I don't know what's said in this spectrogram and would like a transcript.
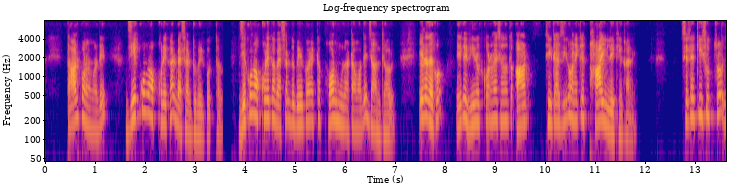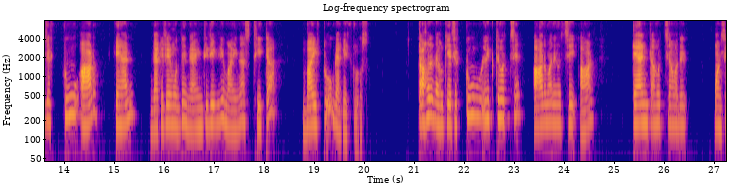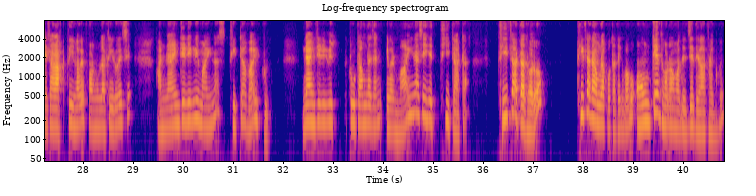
তারপর আমাদের যে কোনো অক্ষরেখার ব্যাসার্ধ বের করতে হবে। যে কোনো অক্ষরেখা ব্যাসার্ধ বের করার একটা ফর্মুলাটা আমাদের জানতে হবে। এটা দেখো, এটাকে ডিনোট করা হয় সাধারণত আর থিটা জিরো অনেকে ফাই লেখে এখানে। সেটা কি সূত্র? যে টু আর ট্যান ব্র্যাকেটের মধ্যে ninety degree minus theta by two bracket close তাহলে দেখো কি আছে? টু লিখতে হচ্ছে আর মানে হচ্ছে আর ট্যানটা হচ্ছে আমাদের সেটা রাখতেই হবে, ফর্মুলাতেই রয়েছে। আর ninety degree minus theta by two ninety degree টুটা আমরা জানি, এবার মাইনাস এই যে থিটাটা থিটাটা ধরো থিটাটা আমরা কোথা থেকে পাবো? অঙ্কে ধরো আমাদের যে দেওয়া থাকবে,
